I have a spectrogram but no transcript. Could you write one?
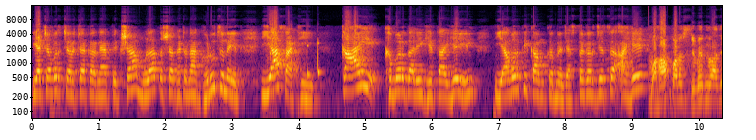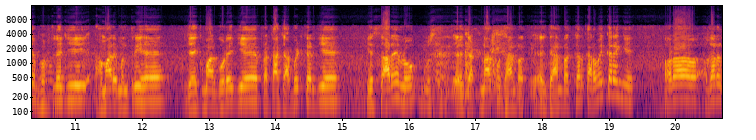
याच्यावर चर्चा करण्यापेक्षा मुळात अशा घटना घडूच नयेत. यासाठी काय खबरदारी घेता येईल यावरती काम करणं जास्त गरजेचं आहे. वहाँ पर शिवेंद्र राजे भोसले जी हमारे मंत्री है जय कुमार गोरे जी है, प्रकाश आम्बेडकर जी है, ये सारे लोग उस घटना को ध्यान रख ध्यान रखकर कार्रवाई करेंगे। और अगर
